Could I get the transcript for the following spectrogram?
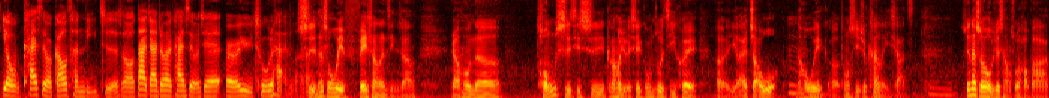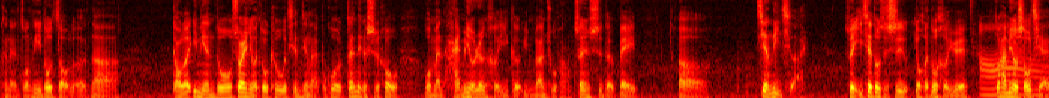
有开始有高层离职的时候，大家就会开始有一些耳语出来嘛。是，那时候我也非常的紧张。然后呢？同时，其实刚好有一些工作机会，呃，也来找我，然后我也呃，同时也去看了一下子，嗯，所以那时候我就想说，好吧，可能总经理都走了，那搞了一年多，虽然有很多客户签进来，不过在那个时候，我们还没有任何一个云端厨房正式的被呃建立起来，所以一切都只是有很多合约，哦，都还没有收钱，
